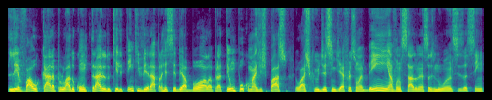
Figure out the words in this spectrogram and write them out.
levar o cara pro lado contrário do que ele tem que virar para receber a bola, para ter um pouco mais de espaço. Eu acho que o Justin Jefferson é bem avançado nessas nuances, assim,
